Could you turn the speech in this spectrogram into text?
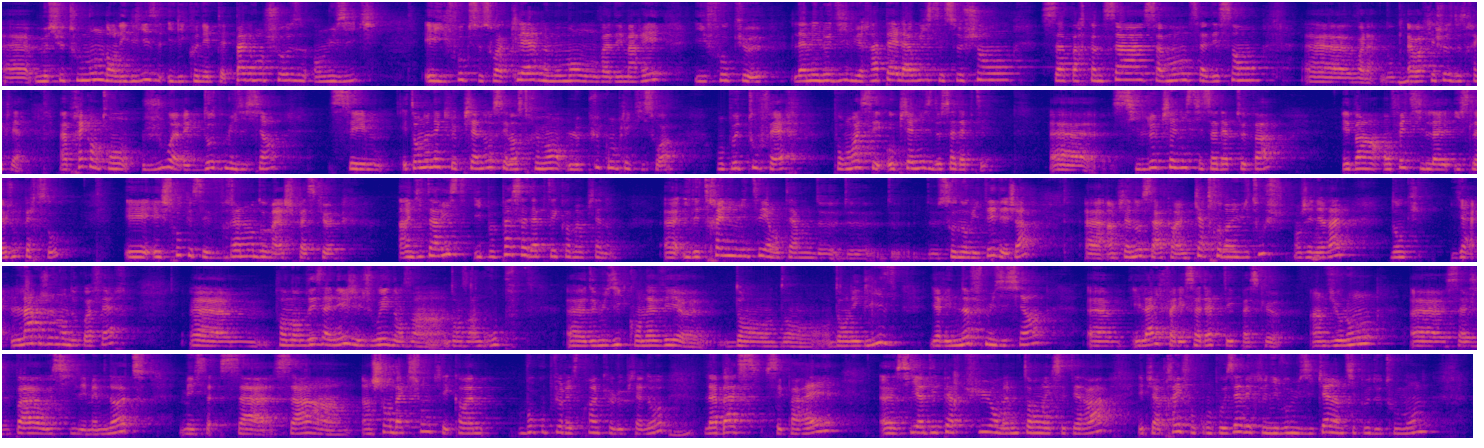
euh, Monsieur Tout le Monde dans l'église, il y connaît peut-être pas grand-chose en musique et il faut que ce soit clair le moment où on va démarrer. Il faut que la mélodie lui rappelle ah oui c'est ce chant, ça part comme ça, ça monte, ça descend, euh, voilà. Donc avoir quelque chose de très clair. Après quand on joue avec d'autres musiciens, c'est étant donné que le piano c'est l'instrument le plus complet qui soit, on peut tout faire. Pour moi c'est au pianiste de s'adapter. Euh, si le pianiste il s'adapte pas, eh ben en fait il, se la joue perso. Et je trouve que c'est vraiment dommage parce que un guitariste il peut pas s'adapter comme un piano. Euh, il est très limité en termes de, sonorité déjà. Euh, un piano, ça a quand même 88 touches en général, donc il y a largement de quoi faire. Euh, pendant des années, j'ai joué dans un, groupe de musique qu'on avait dans, dans, l'église. Il y avait neuf musiciens, et là, il fallait s'adapter parce que un violon, ça joue pas aussi les mêmes notes, mais ça, ça, a un, un champ d'action qui est quand même beaucoup plus restreint que le piano. Mhm. La basse, c'est pareil. Euh, s'il y a des percus en même temps, etc. Et puis après, il faut composer avec le niveau musical un petit peu de tout le monde,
